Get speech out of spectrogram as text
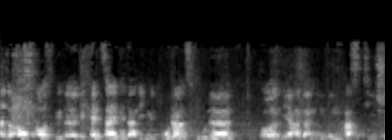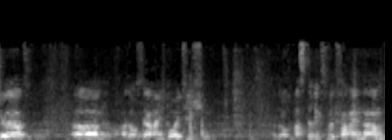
Also auch ausge, äh, dann eben mit Rudolfsrune und er hat dann so ein Hass-T-Shirt, ähm, also auch sehr eindeutig. Also auch Asterix wird vereinnahmt.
